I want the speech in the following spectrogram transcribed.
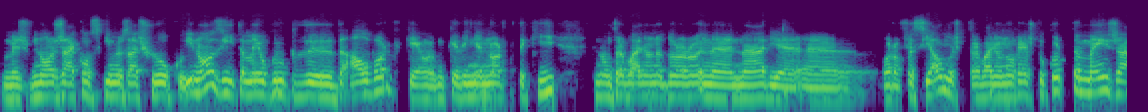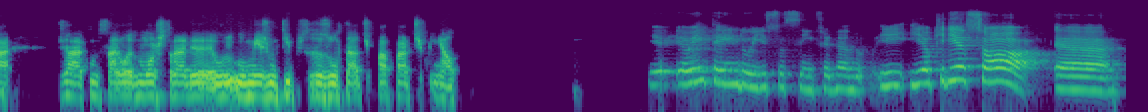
Mas nós já conseguimos, acho eu, e nós e também o grupo de, de Alborg, que é um bocadinho a norte daqui, que não trabalham na, na, na área orofacial, mas que trabalham no resto do corpo, também já, já começaram a demonstrar o, o, mesmo tipo de resultados para a parte espinhal. Eu entendo isso, sim, Fernando. E, e eu queria só, uh,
